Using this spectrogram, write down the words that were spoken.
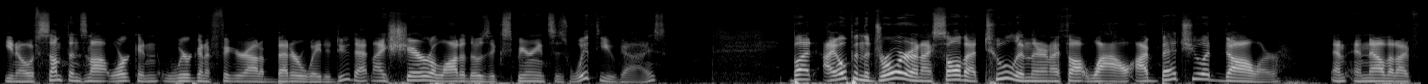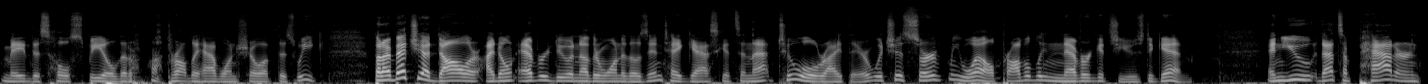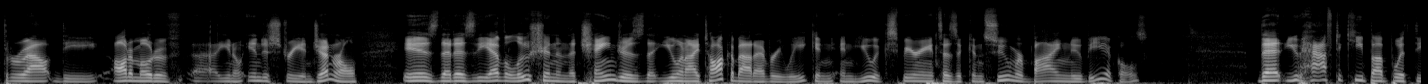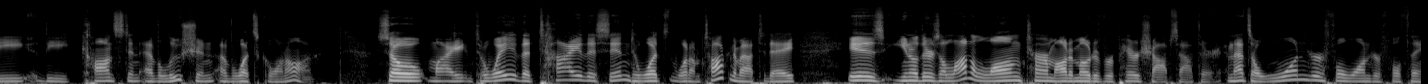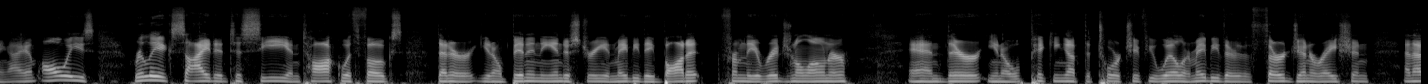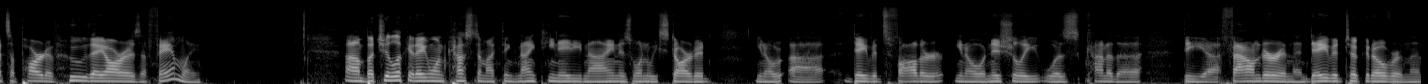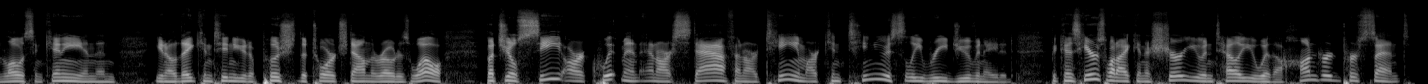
you know, if something's not working, we're going to figure out a better way to do that. And I share a lot of those experiences with you guys. But I opened the drawer and I saw that tool in there and I thought, wow, I bet you a dollar. And, and now that I've made this whole spiel, that I'll probably have one show up this week. But I bet you a dollar I don't ever do another one of those intake gaskets. And that tool right there, which has served me well, probably never gets used again and you that's a pattern throughout the automotive uh, you know industry in general is that as the evolution and the changes that you and I talk about every week and, and you experience as a consumer buying new vehicles that you have to keep up with the the constant evolution of what's going on. So my the way to tie this into what what I'm talking about today is you know there's a lot of long-term automotive repair shops out there and that's a wonderful wonderful thing. I am always really excited to see and talk with folks that are you know been in the industry and maybe they bought it from the original owner and they're you know picking up the torch if you will or maybe they're the third generation and that's a part of who they are as a family. Um, but you look at A1 Custom, I think 1989 is when we started you know, uh, David's father, you know, initially was kind of the the uh, founder, and then David took it over, and then Lois and Kenny, and then you know they continue to push the torch down the road as well. But you'll see our equipment and our staff and our team are continuously rejuvenated because here's what I can assure you and tell you with a hundred percent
